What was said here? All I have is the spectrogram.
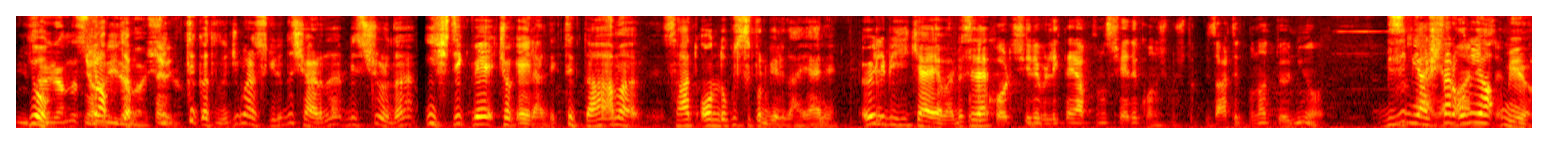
yok. Instagram'da story ile Yaptım. başlıyor. Tık, tık atıldı. Cumartesi günü dışarıda biz şurada içtik ve çok eğlendik. Tık daha ama saat 19.01 daha yani. Öyle bir hikaye var. Mesela Korçi ile birlikte yaptığımız şeyde konuşmuştuk. Biz artık buna dönüyor. bizim hikaye yaşlar onu maalesef. yapmıyor.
